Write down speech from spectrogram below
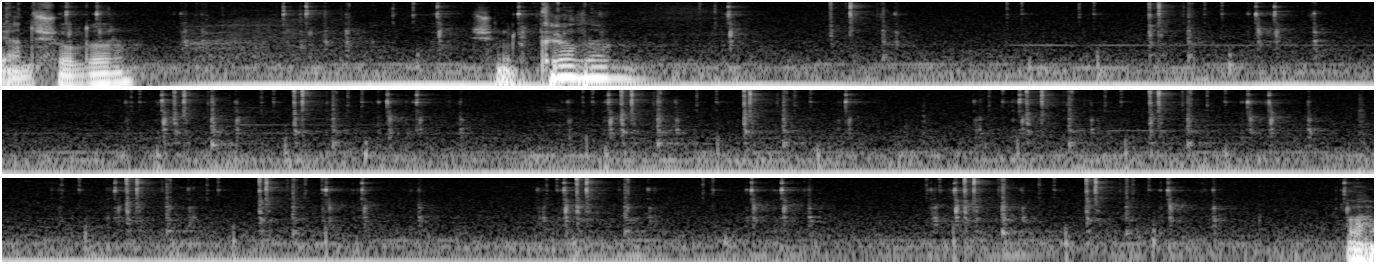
Yanlış oldu. Şunu bir kıralım. Ah.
